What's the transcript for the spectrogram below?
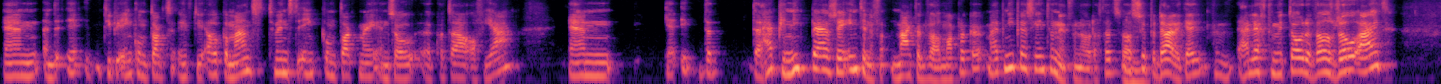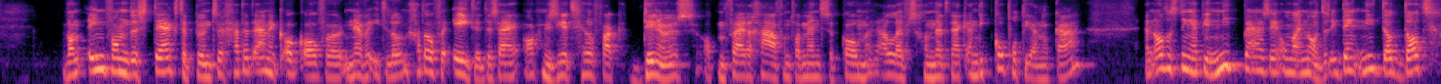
En, en de type 1 contact heeft hij elke maand tenminste één contact mee en zo uh, kwartaal of jaar. En ja, ik, dat, daar heb je niet per se internet van. Maakt het wel makkelijker, maar heb je niet per se internet voor nodig. Dat is wel mm. super duidelijk. Hij legt de methode wel zo uit want een van de sterkste punten gaat uiteindelijk ook over Never Eat Alone, gaat over eten. Dus hij organiseert heel vaak dinners op een vrijdagavond waar mensen komen uit allerlei verschillende netwerken en die koppelt hij aan elkaar. En al dat dingen heb je niet per se online nodig. Dus ik denk niet dat dat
